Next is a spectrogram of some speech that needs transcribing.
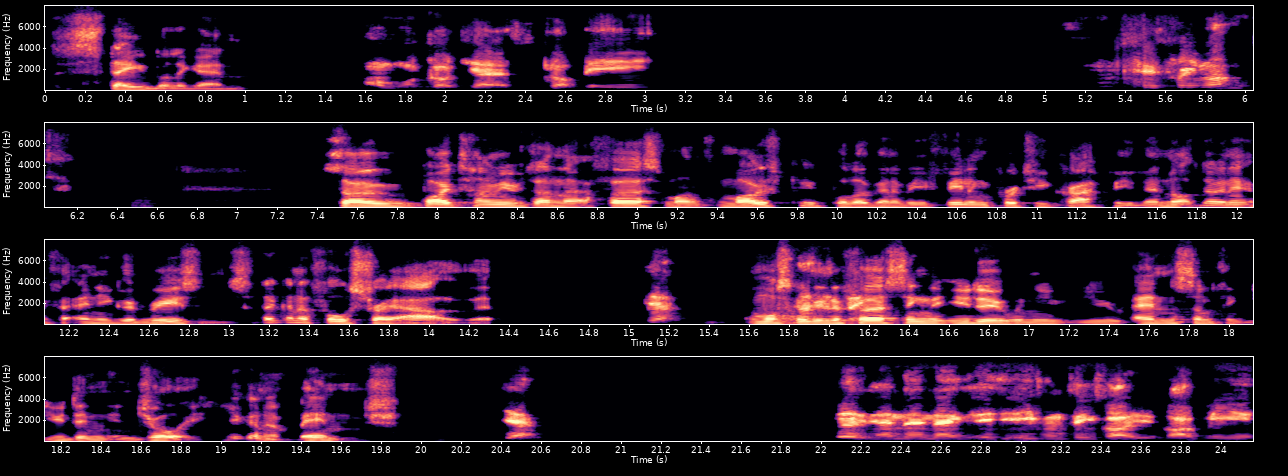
stable again? Oh my god, yeah, it's got to be two, three months. So, by the time you've done that first month, most people are going to be feeling pretty crappy. They're not doing it for any good reasons. They're going to fall straight out of it. Yeah. And what's going to be the That's the thing. first thing that you do when you, you end something you didn't enjoy? You're going to binge. Yeah, Yeah. and then they, even things like like when you,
